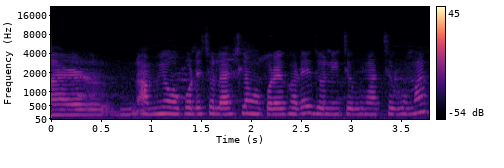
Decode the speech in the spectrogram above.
আর আমিও ওপরে চলে আসলাম, ওপরের ঘরে, যে নিচে ঘুমাচ্ছে, ঘুমাক।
